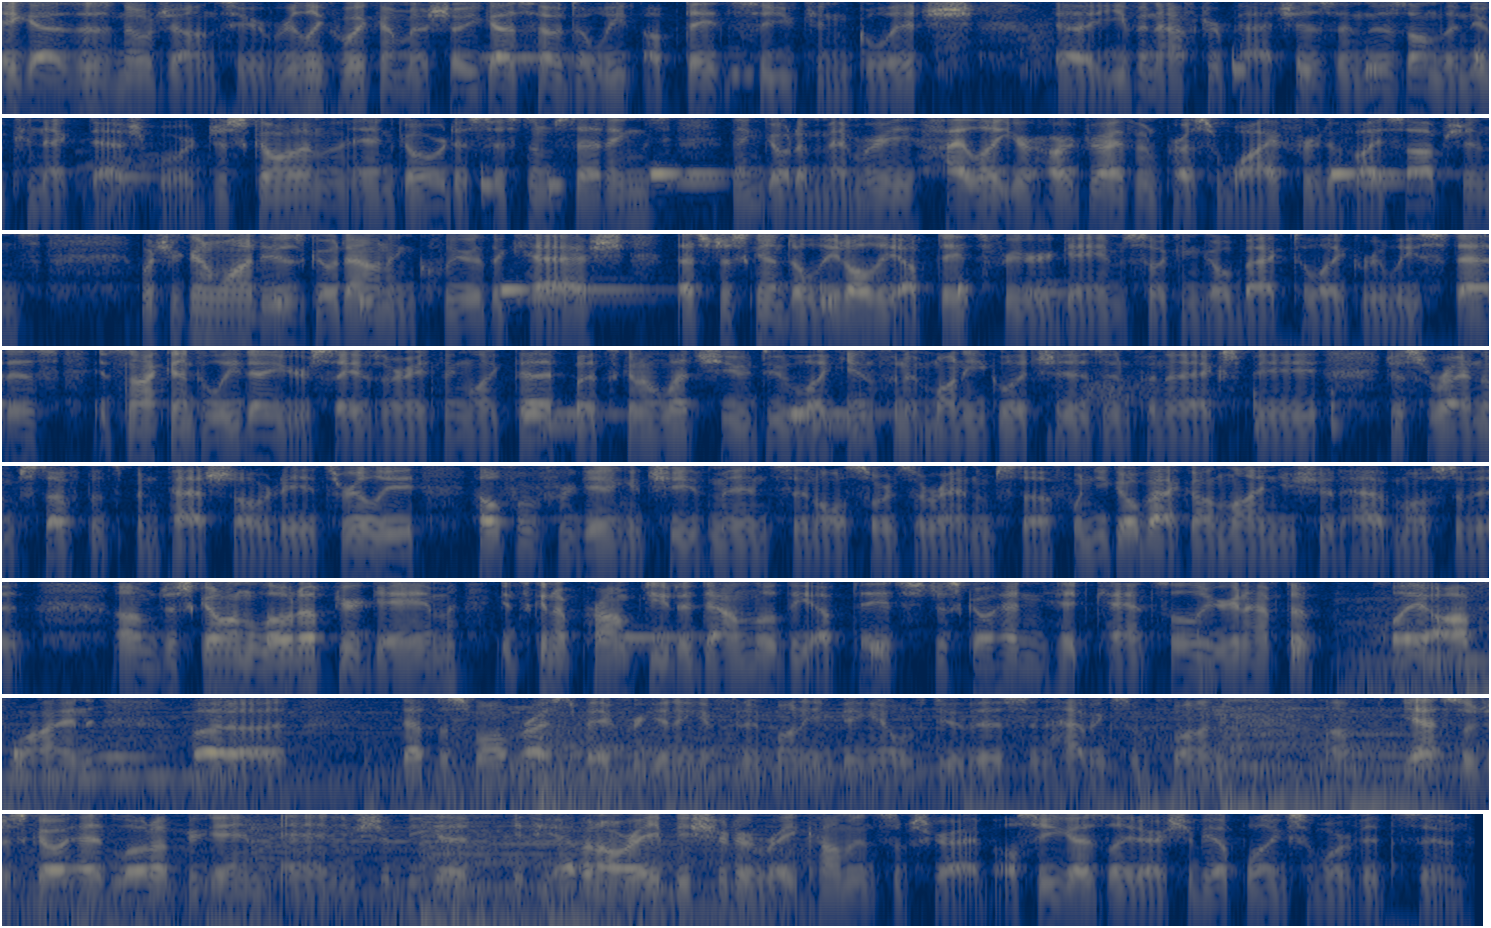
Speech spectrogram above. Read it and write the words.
Hey guys, this is No Johns here. Really quick, I'm going to show you guys how to delete updates so you can glitch uh, even after patches, and this is on the new Kinect dashboard. Just go on and go over to System Settings, then go to Memory, highlight your hard drive, and press Y for device options. What you're going to want to do is go down and clear the cache. That's just going to delete all the updates for your game so it can go back to like release status. It's not going to delete any of your saves or anything like that, but it's going to let you do like infinite money glitches, infinite XP, just random stuff that's been patched already. It's really helpful for getting achievements and all sorts of random stuff. When you go back online, you should have most of it. Um, just go and load up your game. It's going to prompt you to download the updates. Just go ahead and hit cancel. You're going to have to play offline but uh, that's a small price to pay for getting infinite money and being able to do this and having some fun. Um, yeah, so just go ahead, load up your game, and you should be good. If you haven't already, be sure to rate, comment, and subscribe. I'll see you guys later. I should be uploading some more vids soon.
